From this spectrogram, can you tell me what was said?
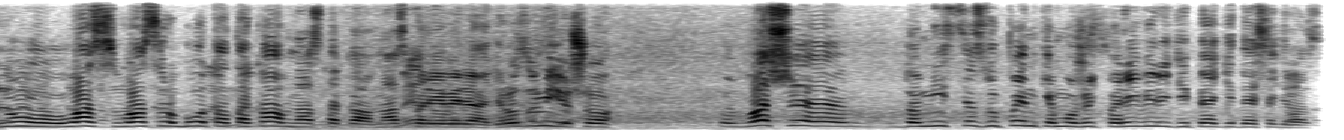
ну у вас у вас робота така, в нас така, в нас перевіряють. Розумію, що ваше до місця зупинки можуть перевірити і 5 і 10 разів.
